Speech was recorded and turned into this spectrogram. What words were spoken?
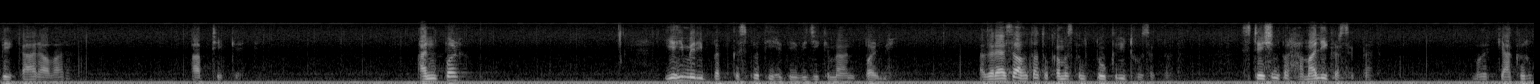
बेकार आवारा? आप ठीक कहते अनपढ़? यही मेरी बदकिस्मती है देवी जी कि मैं अनपढ़ नहीं। अगर ऐसा होता तो कम से कम टोकरी ठो सकता था स्टेशन पर हमाली कर सकता था। मगर क्या करूँ?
